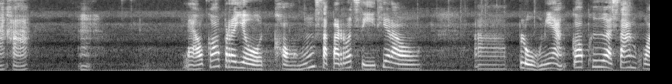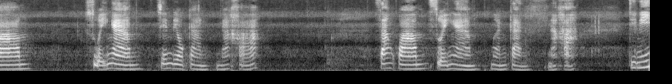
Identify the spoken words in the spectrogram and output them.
นะคะแล้วก็ประโยชน์ของสับปะรดสีที่เราปลูกเนี่ยก็เพื่อสร้างความสวยงามเช่นเดียวกันนะคะ สร้างความสวยงามเหมือนกันนะคะ ทีนี้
